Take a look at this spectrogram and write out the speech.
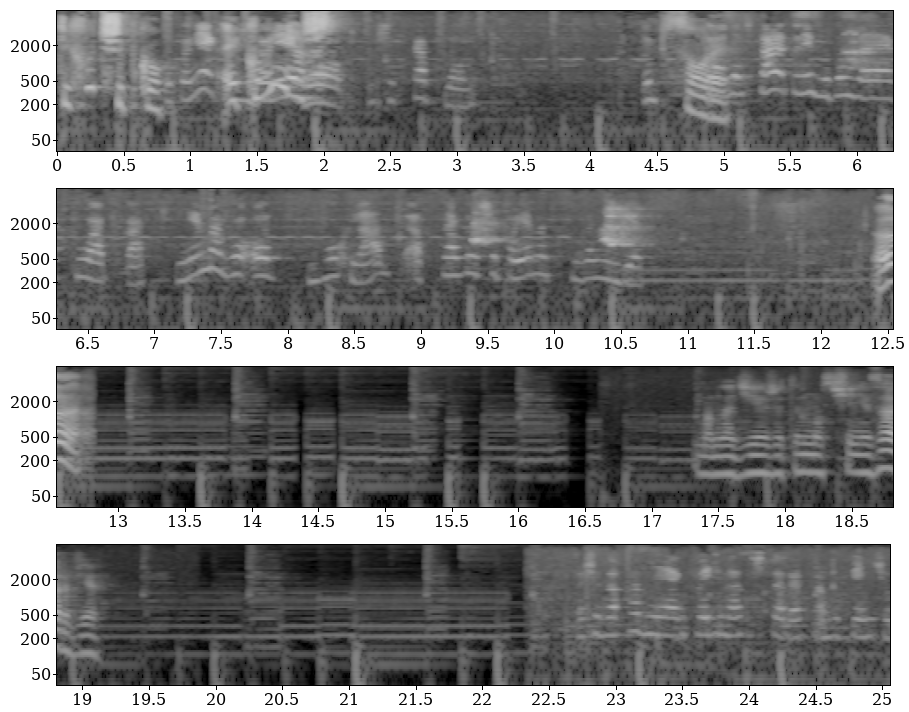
Ty, chodź szybko! Tylko nie, Ej, nie, kominiarz! bo się skapną. Sorry. To wcale to nie wygląda jak pułapka. Nie ma go od dwóch lat, a nagle się pojawia, to za nim biec. E. Mam nadzieję, że ten most się nie zarwie. To się zapadnie, jak wejdzie nas czterech albo pięciu.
